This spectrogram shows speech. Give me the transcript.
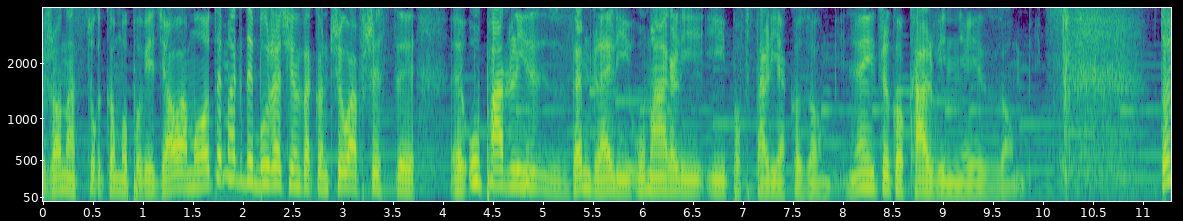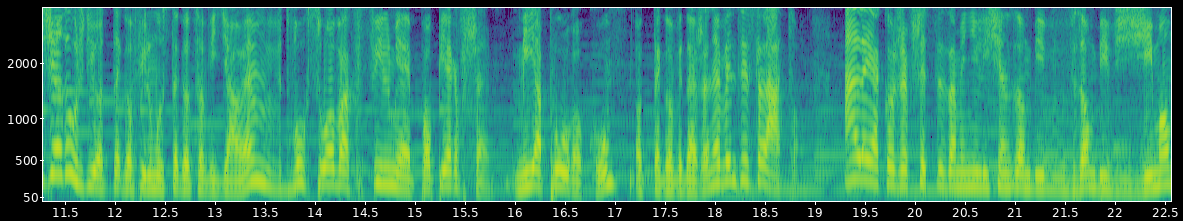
żona z córką opowiedziała mu o tym, a gdy burza się zakończyła, wszyscy e, upadli, zemdleli, umarli i powstali jako zombie. Nie? I tylko Calvin nie jest zombie. To się różni od tego filmu, z tego co widziałem. W dwóch słowach w filmie, po pierwsze, mija pół roku od tego wydarzenia, więc jest lato. Ale jako, że wszyscy zamienili się zombie w zombie w zimą,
